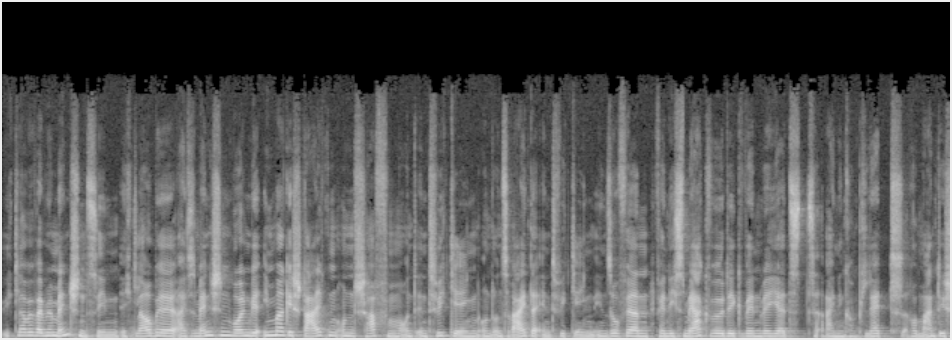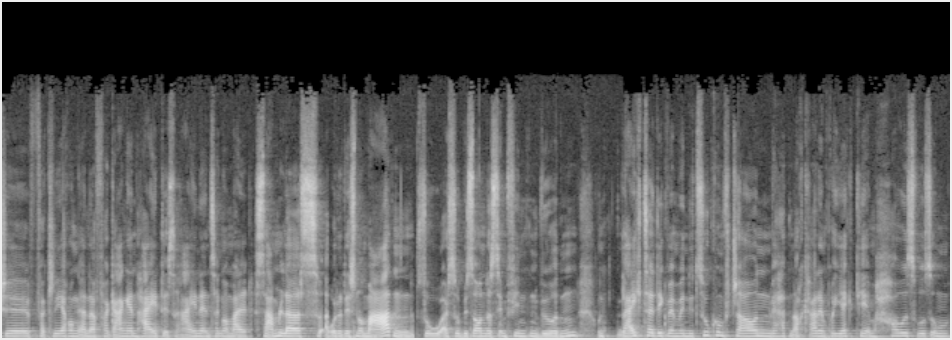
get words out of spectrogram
Ich glaube, weil wir Menschen sind. Ich glaube, als Menschen wollen wir immer gestalten und schaffen und entwickeln und uns weiterentwickeln. Insofern fände ich es merkwürdig, wenn wir jetzt eine komplett romantische Verklärung einer Vergangenheit des reinen, sagen wir mal, Sammlers oder des Nomaden so als so besonders empfinden würden. Und gleichzeitig, wenn wir in die Zukunft schauen, wir hatten auch gerade ein Projekt hier im Haus, wo es um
